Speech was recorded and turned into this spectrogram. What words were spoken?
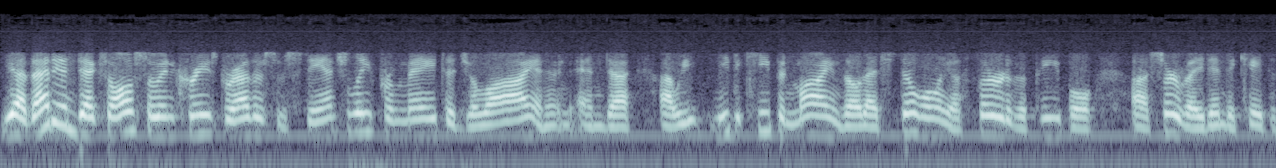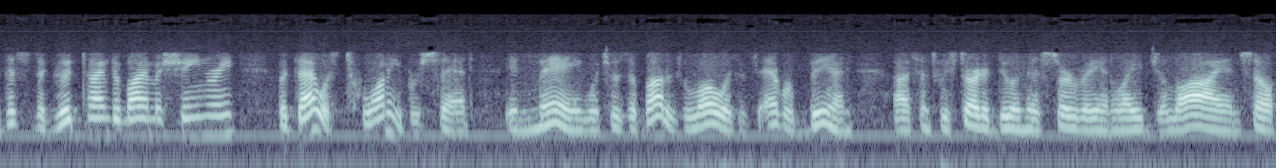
Yeah, that index also increased rather substantially from May to July, and and uh, uh, we need to keep in mind though that still only a third of the people uh, surveyed indicate that this is a good time to buy machinery, but that was 20% in May, which was about as low as it's ever been uh, since we started doing this survey in late July. And so,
